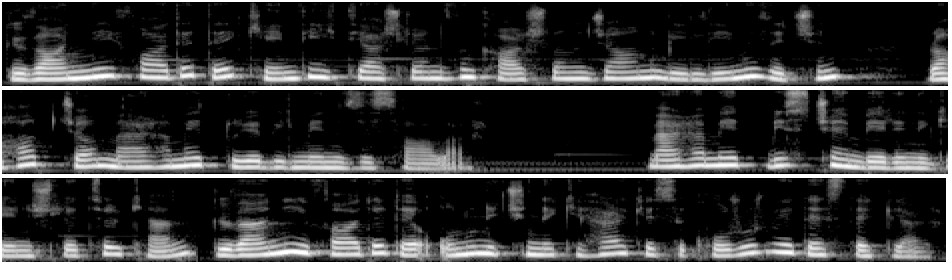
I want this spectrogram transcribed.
Güvenli ifade de kendi ihtiyaçlarınızın karşılanacağını bildiğiniz için rahatça merhamet duyabilmenizi sağlar. Merhamet biz çemberini genişletirken güvenli ifade de onun içindeki herkesi korur ve destekler.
